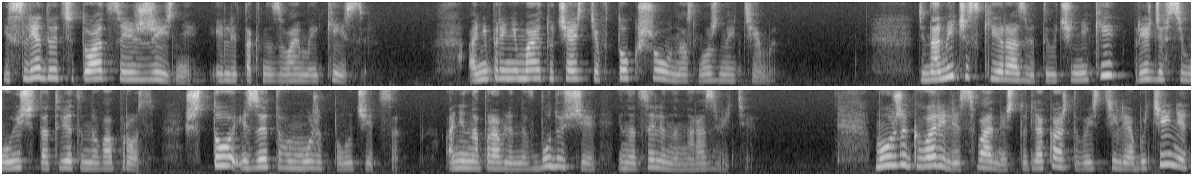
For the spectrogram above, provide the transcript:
Исследуют ситуации из жизни или так называемые кейсы. Они принимают участие в ток-шоу на сложные темы. Динамические развитые ученики прежде всего ищут ответы на вопрос, что из этого может получиться. Они направлены в будущее и нацелены на развитие. Мы уже говорили с вами, что для каждого из стилей обучения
